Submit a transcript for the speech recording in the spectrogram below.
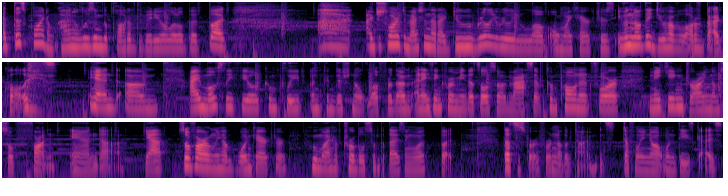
At this point, I'm kind of losing the plot of the video a little bit, but uh, I just wanted to mention that I do really, really love all my characters, even though they do have a lot of bad qualities. and um, I mostly feel complete unconditional love for them. And I think for me, that's also a massive component for making drawing them so fun. And uh, yeah, so far I only have one character whom I have trouble sympathizing with, but that's a story for another time. It's definitely not one of these guys.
